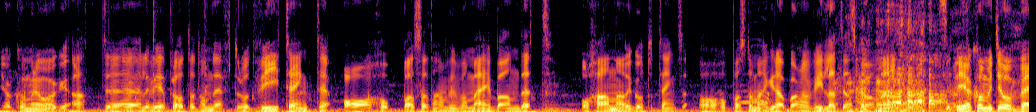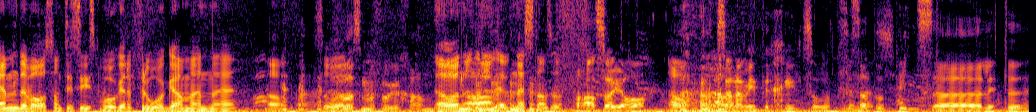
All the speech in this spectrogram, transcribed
Jag kommer ihåg att, eh, eller vi har pratat om det efteråt, vi tänkte ah hoppas att han vill vara med i bandet. Och han hade gått och tänkt så ah hoppas de här grabbarna vill att jag ska vara med. Så jag kommer inte ihåg vem det var som till sist vågade fråga men eh, ja, så Det var som att fråga chans. Ja, n- nästan så. Och han sa ja. Ja. Och sen har vi inte skilts åt. Vi satt åt pizza lite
